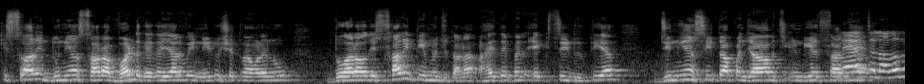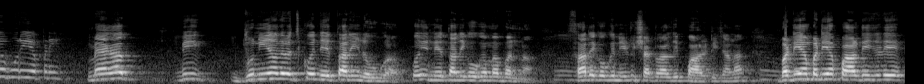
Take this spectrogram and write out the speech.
ਕਿ ਸਾਰੀ ਦੁਨੀਆ ਸਾਰਾ ਵਰਲਡ ਕਹੇਗਾ ਯਾਰ ਵੀ ਨੀਟੂ ਸ਼ਟਰਾਂ ਵਾਲੇ ਨੂੰ ਦੁਆਰਾ ਉਹਦੀ ਸਾਰੀ ਟੀਮ ਨੂੰ ਜਿਤਾਣਾ ਹਜੇ ਤੇ ਫਿਰ ਇੱਕ ਸੀਟ ਦਿੱਤੀ ਆ ਜਿੰਨੀਆਂ ਸੀਟਾਂ ਪੰਜਾਬ 'ਚ ਇੰਡੀਆ 'ਚ ਲੈ ਸਾਰੀਆਂ ਚਲਾ ਦੋਗੇ ਪੂਰੀ ਆਪਣੀ? ਮੈਂ ਕਹਾ ਵੀ ਦੁਨੀਆ ਦੇ ਵਿੱਚ ਕੋਈ ਨੇਤਾ ਨਹੀਂ ਰਹੂਗਾ ਕੋਈ ਨੇਤਾ ਨਹੀਂ ਕਹੂਗਾ ਮੈਂ ਬੰਨਾ ਸਾਰੇ ਕਹੋਗੇ ਨੀਟੂ ਸ਼ਟਰਾਲ ਦੀ ਪਾਰਟੀ ਜਾਣਾ ਵੱਡੀਆਂ ਵੱਡੀਆਂ ਪਾਰਟੀ ਜਿਹੜੇ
